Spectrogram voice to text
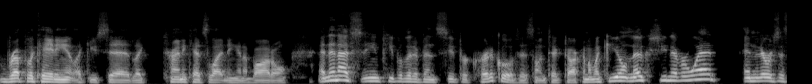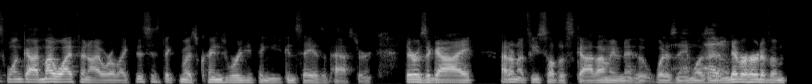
replicating it, like you said, like trying to catch lightning in a bottle? And then I've seen people that have been super critical of this on TikTok, and I'm like, you don't know because you never went and there was this one guy, my wife and I were like, this is the most cringeworthy thing you can say as a pastor. There was a guy, I don't know if you saw this guy, I don't even know who what his name was. I've never heard of him,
